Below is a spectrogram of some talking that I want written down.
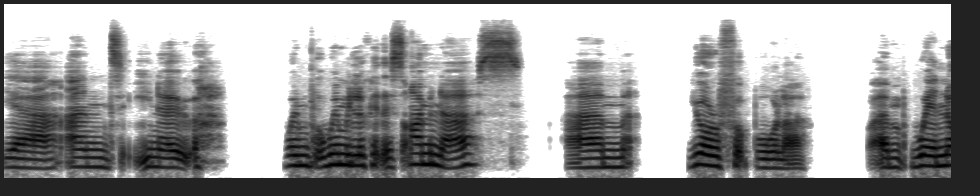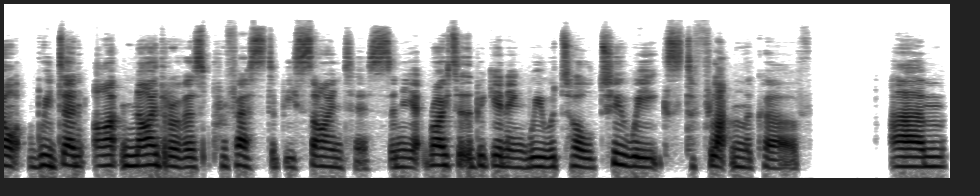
Yeah, and you know, when when we look at this, I'm a nurse. Um, you're a footballer. Um, we're not. We don't. Uh, neither of us profess to be scientists, and yet, right at the beginning, we were told two weeks to flatten the curve. Um,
